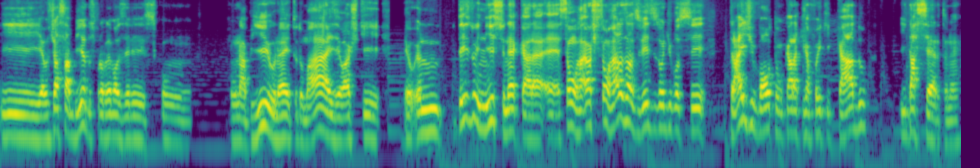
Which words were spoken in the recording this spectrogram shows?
E eu já sabia dos problemas deles com, com o Nabil, né? E tudo mais. Eu acho que eu, eu- desde o início, né, cara, é, são, eu acho que são raras as vezes onde você traz de volta um cara que já foi quicado e dá certo, né?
